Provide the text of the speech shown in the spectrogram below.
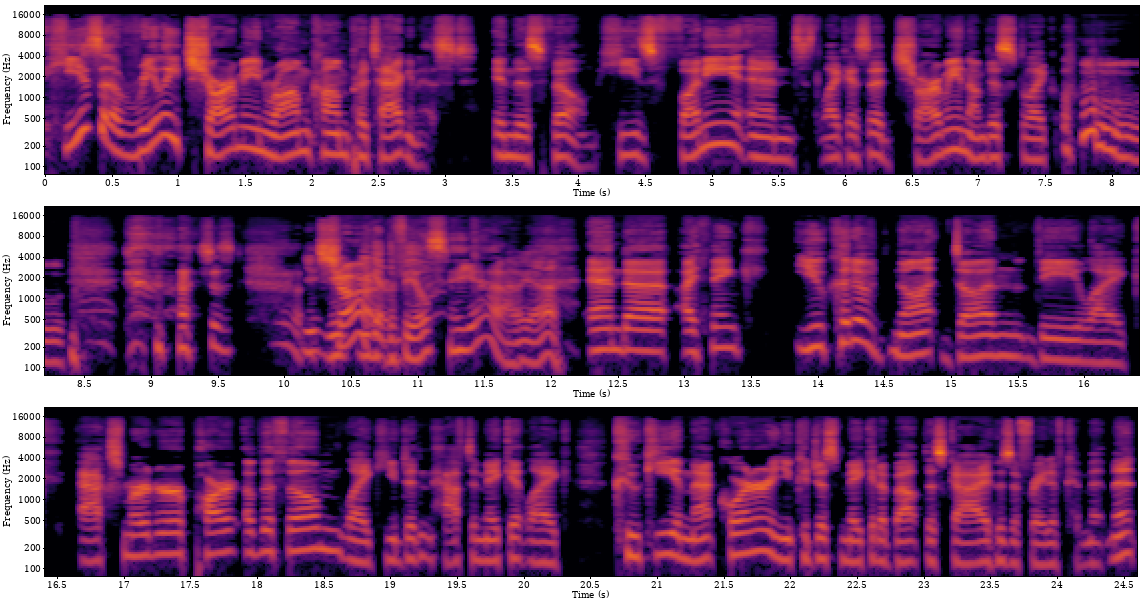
he's a really charming rom-com protagonist in this film. He's funny and like I said, charming. I'm just like, ooh, just You, you- you get the feels? Yeah. Oh, yeah. And uh, I think you could have not done the like axe murderer part of the film. Like you didn't have to make it like kooky in that corner, and you could just make it about this guy who's afraid of commitment,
